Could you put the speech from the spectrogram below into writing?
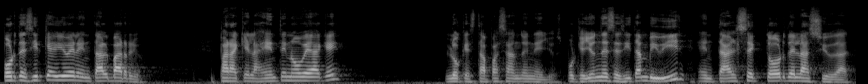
por decir que viven en tal barrio, para que la gente no vea qué, lo que está pasando en ellos, porque ellos necesitan vivir en tal sector de la ciudad.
